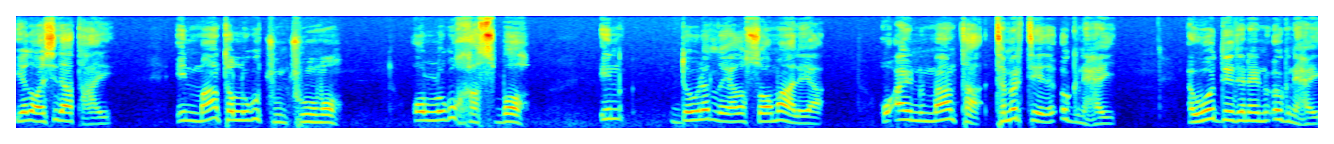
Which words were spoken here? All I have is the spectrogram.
iyadoo ay sidaa tahay in maanta lagu junjuumo oo lagu khasbo in dowlad layahdo soomaaliya oo aynu maanta tamarteeda ognahay awooddeedana aynu ognahay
